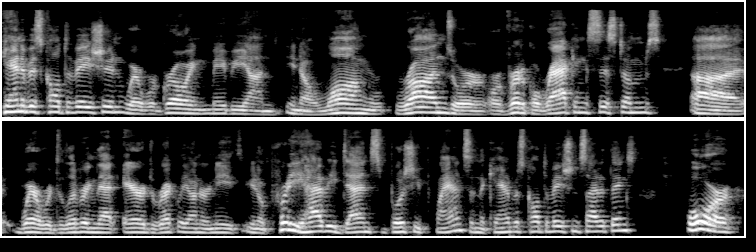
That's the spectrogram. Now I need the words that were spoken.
cannabis cultivation where we're growing maybe on you know long runs or or vertical racking systems uh, where we're delivering that air directly underneath you know pretty heavy dense bushy plants in the cannabis cultivation side of things or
